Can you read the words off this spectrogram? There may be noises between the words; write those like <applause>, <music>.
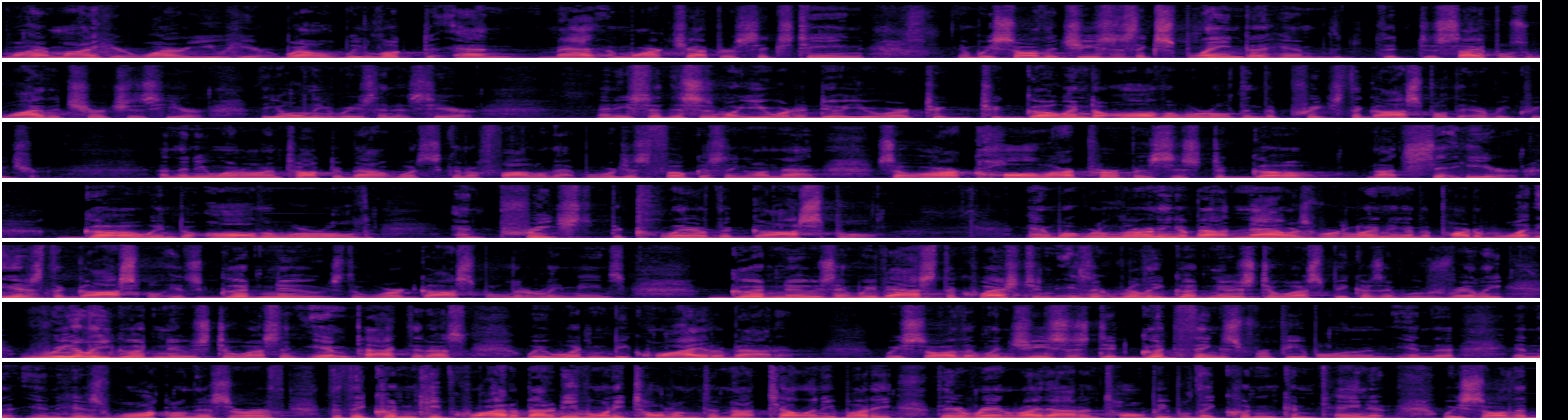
Why am I here? Why are you here? Well, we looked at uh, Mark chapter 16, and we saw that Jesus explained to him, the disciples, why the church is here, the only reason it's here. And he said, This is what you are to do. You are to, to go into all the world and to preach the gospel to every creature. And then he went on and talked about what's going to follow that. But we're just focusing on that. So our call, our purpose is to go, not sit here. Go into all the world and preach, declare the gospel and what we're learning about now is we're learning on the part of what is the gospel. It's good news. The word gospel literally means good news. And we've asked the question is it really good news to us? Because if it was really, really good news to us and impacted us, we wouldn't be quiet about it. We saw that when Jesus did good things for people in, in, the, in, the, in his walk on this earth, that they couldn't keep quiet about it. Even when he told them to not tell anybody, they ran right out and told people. They couldn't contain it. We saw the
